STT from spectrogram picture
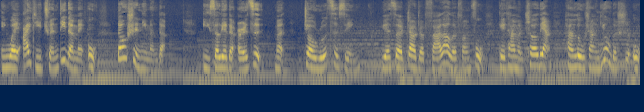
因为埃及全地的美物都是你们的。以色列的儿子们就如此行。约瑟照着法老的吩咐，给他们车辆和路上用的食物。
